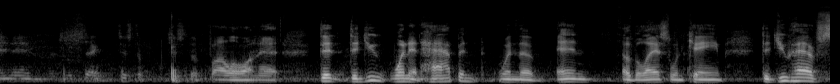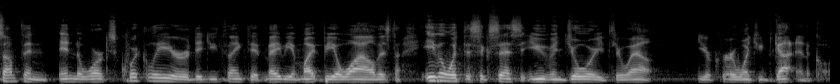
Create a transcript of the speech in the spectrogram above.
And then just, a, just to just to follow on that, did did you when it happened when the end of the last one came? Did you have something in the works quickly, or did you think that maybe it might be a while this time, even with the success that you've enjoyed throughout your career once you'd gotten in a car?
